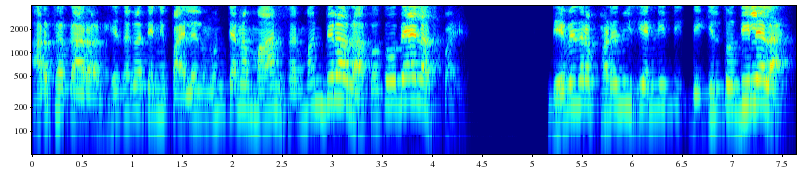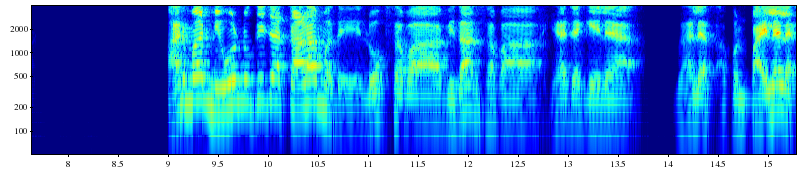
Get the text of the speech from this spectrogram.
अर्थकारण हे सगळं त्यांनी पाहिलेलं म्हणून त्यांना मान सन्मान दिला जातो तो द्यायलाच पाहिजे. देवेंद्र फडणवीस यांनी देखील तो दिलेला आहे. आणि मग निवडणुकीच्या काळामध्ये लोकसभा विधानसभा ह्या ज्या गेल्या झाल्यात आपण पाहिलेल्या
